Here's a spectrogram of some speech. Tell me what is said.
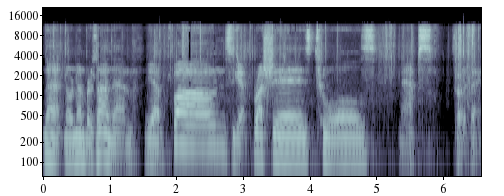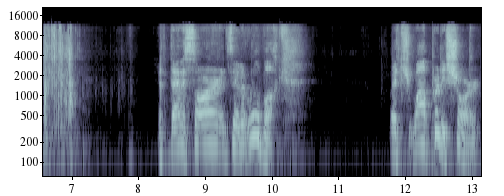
not, no numbers on them. You have bones, you got brushes, tools, maps, sort of thing. A Dinosaur Exhibit Rulebook, which, while pretty short,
